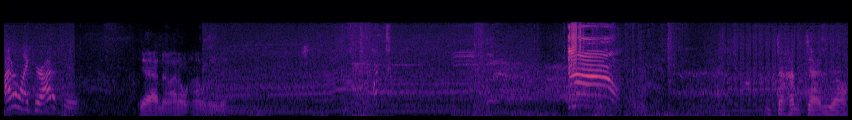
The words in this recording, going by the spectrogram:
I don't like your attitude. Yeah, no, I don't. I don't either. What? Down! Damn, Daniel.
